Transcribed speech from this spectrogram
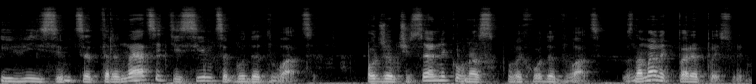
і 8 це 13, і 7 це буде 20. Отже, в чисельнику у нас виходить 20. Знаменник переписуємо.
